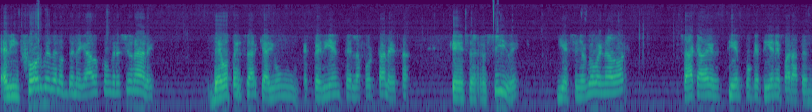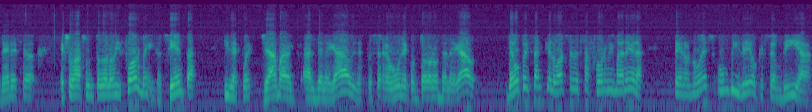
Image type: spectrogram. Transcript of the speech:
El informe de los delegados congresionales, debo pensar que hay un expediente en la fortaleza que se recibe y el señor gobernador saca del tiempo que tiene para atender ese, esos asuntos de los informes y se sienta y después llama al, al, delegado y después se reúne con todos los delegados. Debo pensar que lo hace de esa forma y manera pero no es un video que se envía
